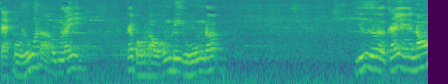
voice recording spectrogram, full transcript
kẹt bồ lúa đó ông lấy cái bộ đồ ông đi ruộng đó với cái nón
